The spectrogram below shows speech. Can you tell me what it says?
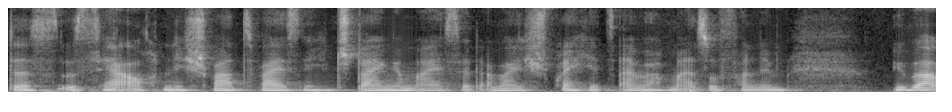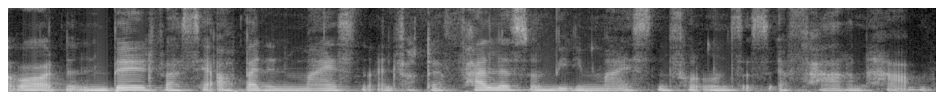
das ist ja auch nicht schwarz-weiß, nicht in Stein gemeißelt, aber ich spreche jetzt einfach mal so von dem übergeordneten Bild, was ja auch bei den meisten einfach der Fall ist und wie die meisten von uns es erfahren haben.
